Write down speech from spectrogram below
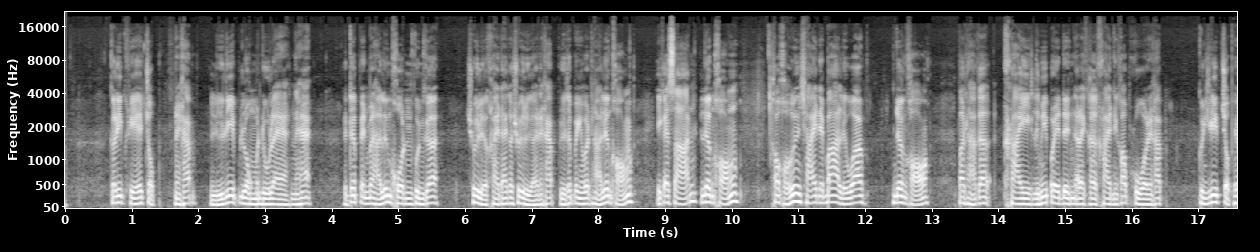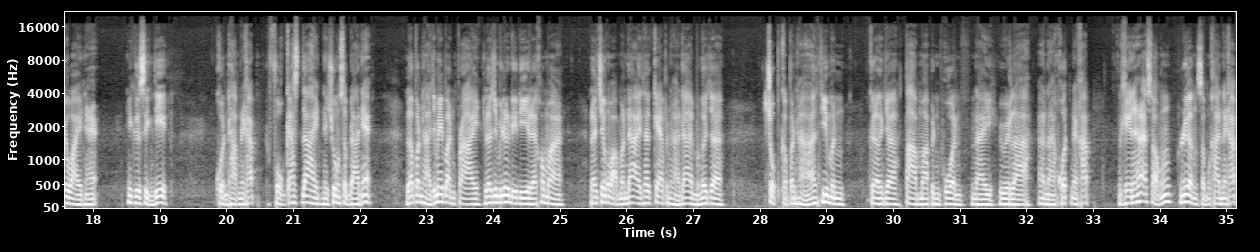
ก็รีบเคลียร์ให้จบนะครับ หรือรีบลงมาดูแลนะฮะหรือถ้าเป็นปัญหาเรื่องคนคุณก็ช่วยเหลือใครได้ก็ช่วยเหลือนะครับ หรือถ้าเป็นปัญหาเรื่องของเอกสารเรื่องของข้าของเครื่องใช้ในบ้านหรือว่าเรื่องของปัญหากับใคร หรือมีประเด็นอะไรกับใครในครอบครัวนะครับ คุณรีบจบให้ไวนะฮะ นี่คือสิ่งที่ควรทำนะครับโฟกัสได้ในช่วงสัปดาห์นี้แล้วปัญหาจะไม่บานปลาย แล้วจะมีเรื่องดีๆอะไรเข้ามา และจังหวะมันได้ถ้าแก้ปัญหาได้มันก็จะจบกับปัญหาที่มันกำลังจะตามมาเป็นพวนในเวลาอนาคตนะครับ โอเคนะฮะสองเรื่องสำคัญนะครับ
